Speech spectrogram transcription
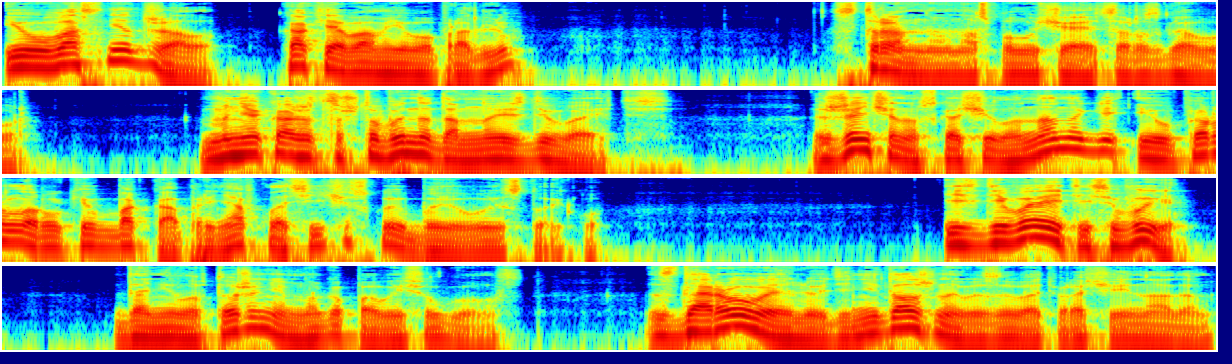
«И у вас нет жалоб. Как я вам его продлю?» «Странный у нас получается разговор. Мне кажется, что вы надо мной издеваетесь». Женщина вскочила на ноги и уперла руки в бока, приняв классическую боевую стойку. «Издеваетесь вы!» Данилов тоже немного повысил голос. Здоровые люди не должны вызывать врачей на дом.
